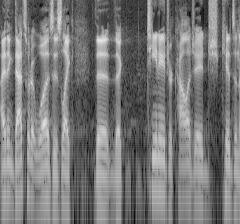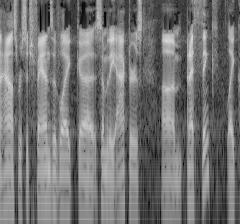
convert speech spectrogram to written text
I think that's what it was. Is like the the teenage or college age kids in the house were such fans of like uh, some of the actors, um, and I think like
